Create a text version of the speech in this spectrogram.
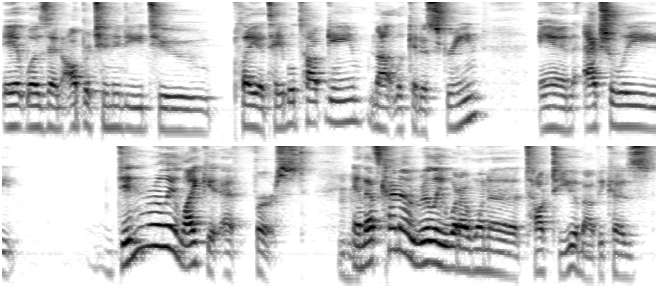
it was an opportunity to play a tabletop game, not look at a screen, and actually didn't really like it at 1st And that's kind of really what I want to talk to you about because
